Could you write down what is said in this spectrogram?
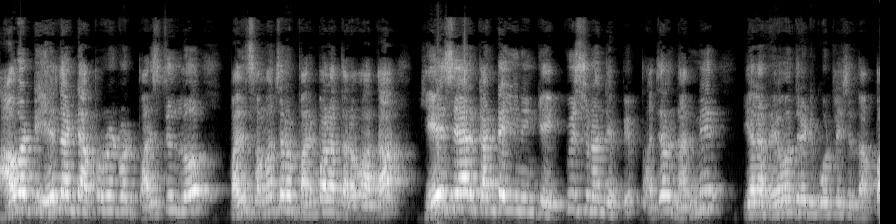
కాబట్టి ఏంటంటే అప్పుడు ఉన్నటువంటి పరిస్థితుల్లో పది సంవత్సరాల పరిపాలన తర్వాత కేసీఆర్ కంటే ఈయన ఇంకా ఎక్కువ ఇస్తున్నాడని చెప్పి ప్రజలు నమ్మి ఇలా రేవంత్ రెడ్డి ఓట్లేసింది తప్ప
